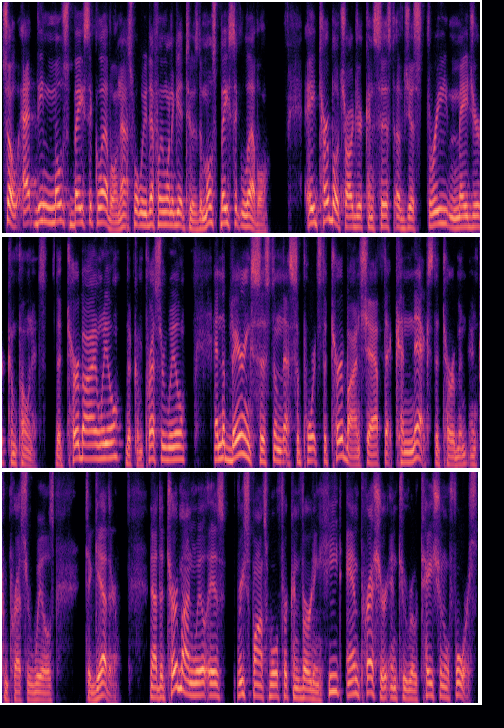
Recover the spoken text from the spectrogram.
So at the most basic level, and that's what we definitely want to get to, is the most basic level. A turbocharger consists of just three major components, the turbine wheel, the compressor wheel, and the bearing system that supports the turbine shaft that connects the turbine and compressor wheels together. Now, the turbine wheel is responsible for converting heat and pressure into rotational force.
